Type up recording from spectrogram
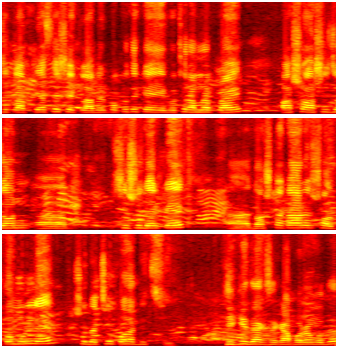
যে ক্লাবটি আছে, সেই ক্লাবের পক্ষ থেকে এবছর আমরা প্রায় পাঁচশো আশি জন শিশুদেরকে দশ টাকার স্বল্প মূল্যে শুভেচ্ছা উপহার দিচ্ছি। কি কি থাকছে কাপড়ের মধ্যে।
